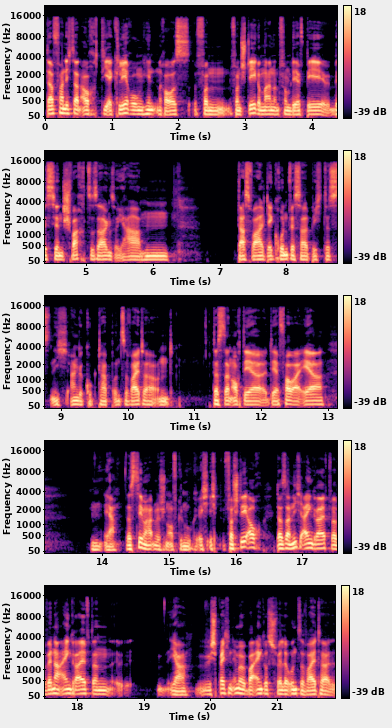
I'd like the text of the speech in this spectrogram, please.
da fand ich dann auch die Erklärung hinten raus von, von Stegemann und vom DFB ein bisschen schwach zu sagen, so ja, hm, das war halt der Grund, weshalb ich das nicht angeguckt habe und so weiter. Und dass dann auch der, der VAR, hm, ja, das Thema hatten wir schon oft genug. Ich, ich verstehe auch, dass er nicht eingreift, weil wenn er eingreift, dann, äh, ja, wir sprechen immer über Eingriffsschwelle und so weiter.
